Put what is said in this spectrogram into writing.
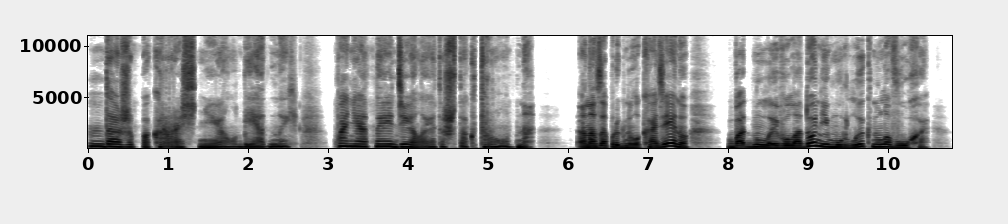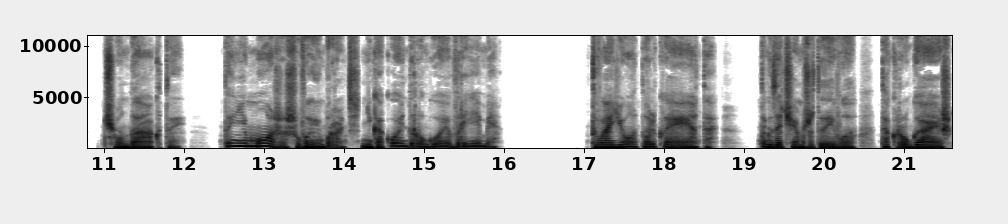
Даже покраснел, бедный. Понятное дело, это ж так трудно. Она запрыгнула к хозяину, боднула его ладони и мурлыкнула в ухо. «Чудак ты, ты не можешь выбрать никакое другое время. Твое только это — так зачем же ты его так ругаешь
